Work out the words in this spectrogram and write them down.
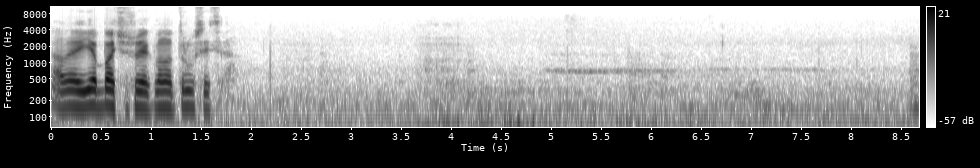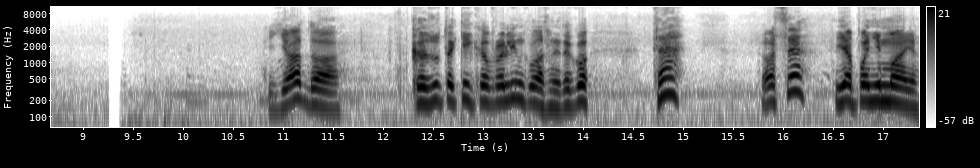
Але я бачу, що як воно труситься. Я да. Кажу такий ковролін класний, тако. Та? Оце я розумію.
